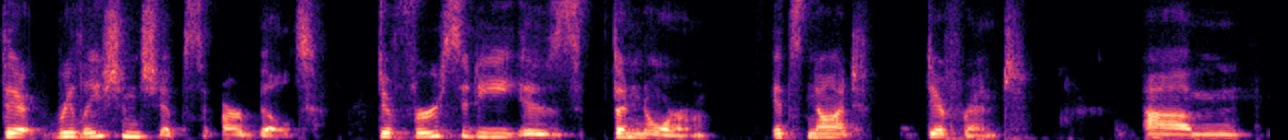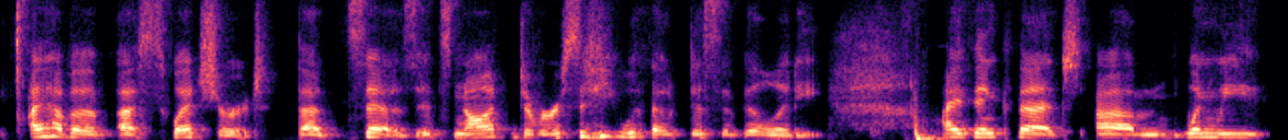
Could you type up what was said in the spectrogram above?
the relationships are built. Diversity is the norm. It's not different. Um, I have a, a sweatshirt that says it's not diversity without disability. I think that um, when we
